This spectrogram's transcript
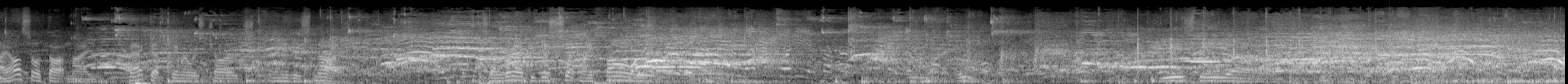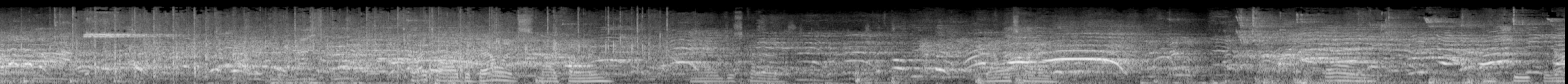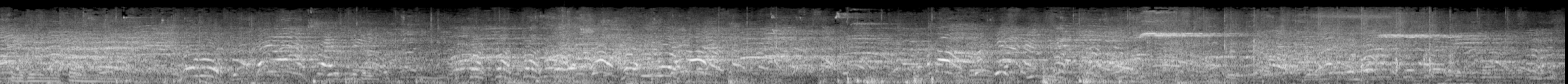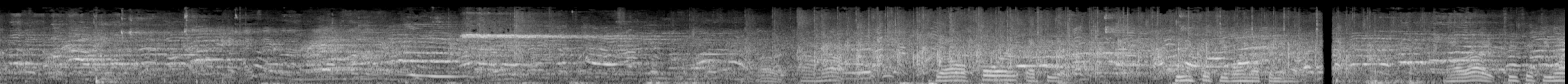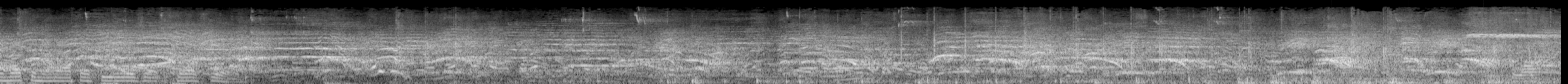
I also thought my backup camera was charged and it is not. So I'm going to have to just set my phone use the uh, tripod to balance my phone and just kind of balance my phone and shoot the rest of the game on my phone. Alright, timeout. 12-4 at the 8. 251 left in the half. Alright, 251 left in the half. FBA is up 12-4. There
